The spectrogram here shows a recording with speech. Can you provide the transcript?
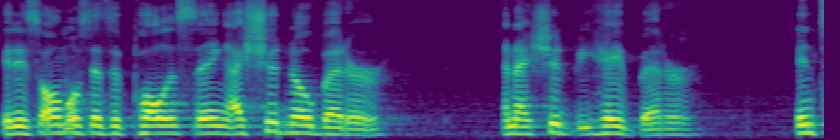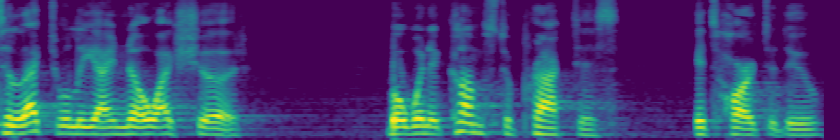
It is almost as if Paul is saying, I should know better and I should behave better. Intellectually, I know I should. But when it comes to practice, it's hard to do.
